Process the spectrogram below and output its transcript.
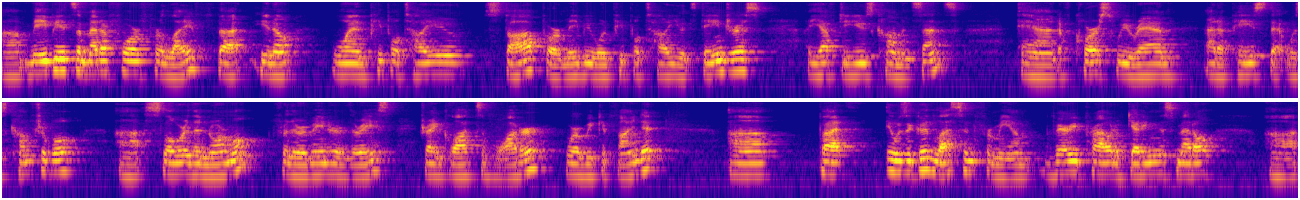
Uh, maybe it's a metaphor for life that you know when people tell you stop, or maybe when people tell you it's dangerous, you have to use common sense. And of course, we ran at a pace that was comfortable, uh, slower than normal for the remainder of the race. Drank lots of water where we could find it. Uh, but it was a good lesson for me. I'm very proud of getting this medal. Uh,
